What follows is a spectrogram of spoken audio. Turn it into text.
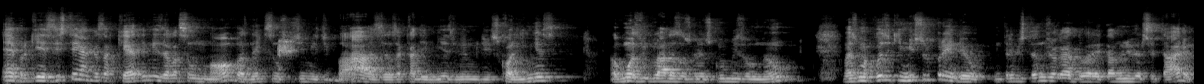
É, porque existem as academies, elas são novas, né, que são os times de base, as academias mesmo de escolinhas, algumas vinculadas aos grandes clubes ou não. Mas uma coisa que me surpreendeu, entrevistando jogador, ele está no universitário,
